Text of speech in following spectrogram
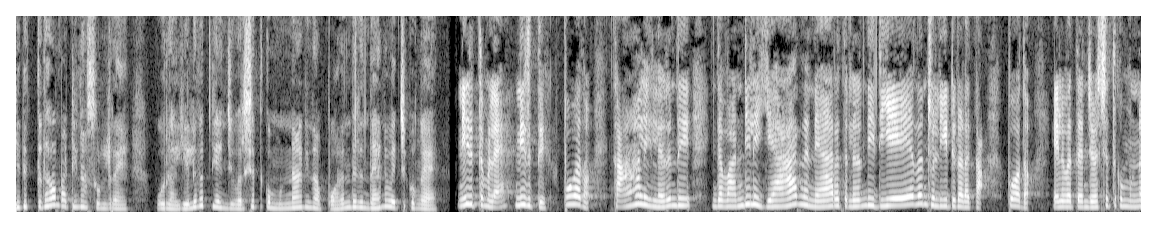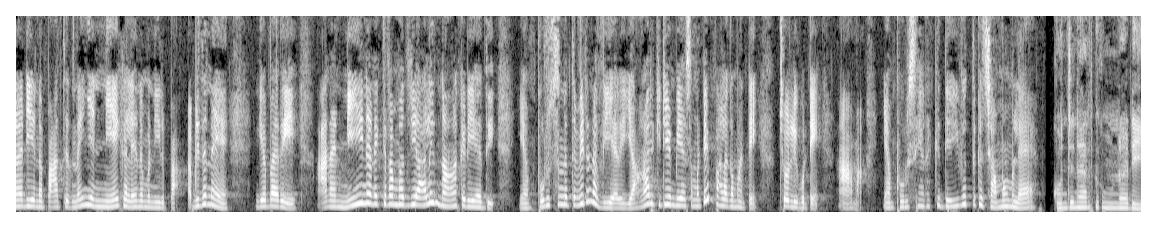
இதுக்கு தான் பாட்டி நான் சொல்றேன். ஒரு எழுபத்தி அஞ்சு வருஷத்துக்கு முன்னாடி நான் பிறந்திருந்தேன்னு வச்சுக்கோங்க. நிறுத்துமில்ல நிறுத்து. போதும். காலையிலேருந்து இந்த வண்டியில் ஏறின நேரத்துலேருந்து இதையே தான் சொல்லிட்டு கிடக்கா. போதும். எழுபத்தஞ்சு வருஷத்துக்கு முன்னாடி என்னை பார்த்துருந்தா என்னையே கல்யாணம் பண்ணியிருப்பா. அப்படிதானே இங்கே பாரு. ஆனால் நீ நினைக்கிற மாதிரி ஆளு நான் கிடையாது. என் புருஷனை தவிர நான் வேற யார்கிட்டயும் பேச மாட்டேன் பழக மாட்டேன். சொல்லிவிட்டேன் ஆமாம் என் புருஷன் எனக்கு தெய்வத்துக்கு சமம்ல கொஞ்ச நேரத்துக்கு முன்னாடி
